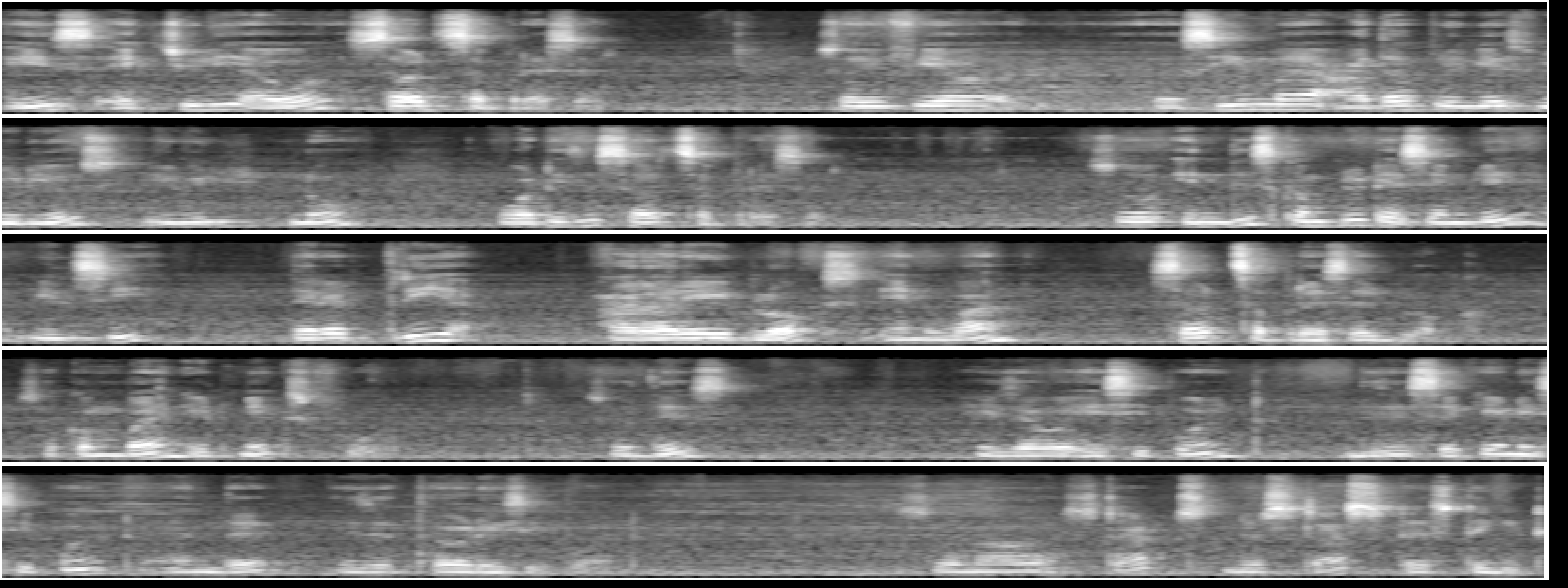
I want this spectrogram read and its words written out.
is actually our surge suppressor. So if you have uh, seen my other previous videos you will know what is a surge suppressor. So in this complete assembly we'll see there are three RRA blocks and one surge suppressor block so combine it makes 4 so this is our AC point this is second AC point and that is a third AC point. So now starts let's start testing it.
